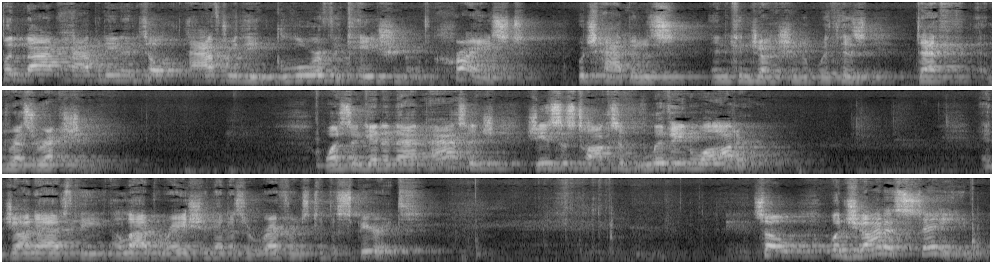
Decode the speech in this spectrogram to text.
but not happening until after the glorification of Christ, which happens in conjunction with his death and resurrection. Once again, in that passage, Jesus talks of living water. And John adds the elaboration that is a reference to the Spirit. So, what John is saying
